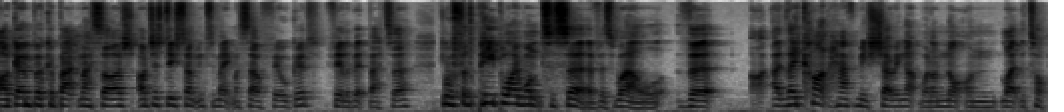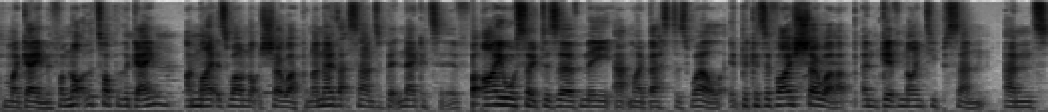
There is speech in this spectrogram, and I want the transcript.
I'll go and book a back massage. I'll just do something to make myself feel good, feel a bit better. Well, for the people I want to serve as well, that I, they can't have me showing up when I'm not on like the top of my game. If I'm not at the top of the game, I might as well not show up. And I know that sounds a bit negative, but I also deserve me at my best as well. It- Because if I show up and give 90% and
